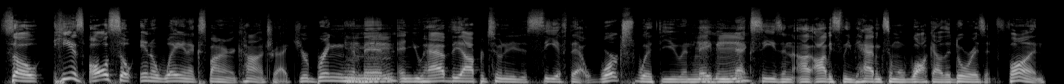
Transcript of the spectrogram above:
So he is also, in a way, an expiring contract. You're bringing him in, Mhm. and you have the opportunity to see if that works with you. And maybe Mhm. next season, obviously, having someone walk out the door isn't fun.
